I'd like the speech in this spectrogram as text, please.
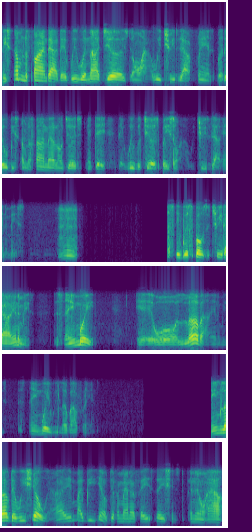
be something to find out that we were not judged on how we treated our friends, but it would be something to find out on Judgment Day that we were judged based on how we treated our enemies. Mm. See, we're supposed to treat our enemies the same way, eh, or love our enemies the same way we love our friends same love that we show. Uh, it might be, you know, different manifestations depending on how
